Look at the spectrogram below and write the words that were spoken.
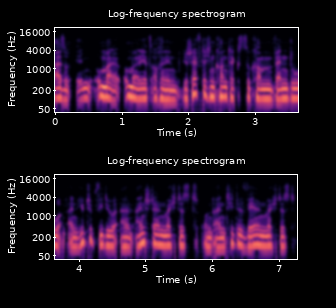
Also, um mal, um mal jetzt auch in den geschäftlichen Kontext zu kommen, wenn du ein YouTube-Video äh, einstellen möchtest und einen Titel wählen möchtest,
